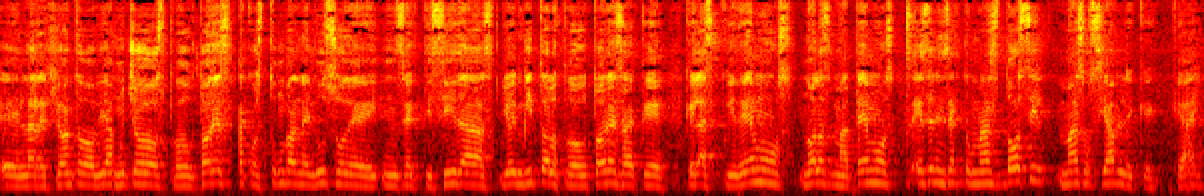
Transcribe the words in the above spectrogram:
En la región todavía muchos productores acostumbran el uso de insecticidas. Yo invito a los productores a que, que las cuidemos, no las matemos. Es el insecto más dócil, más sociable que, que hay.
